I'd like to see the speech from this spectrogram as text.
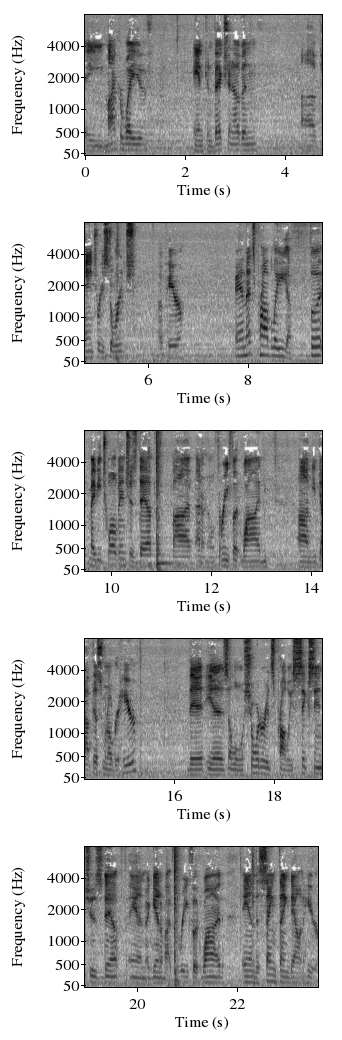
a microwave and convection oven, uh, pantry storage up here. And that's probably a foot, maybe 12 inches depth by, I don't know, three foot wide. Um, you've got this one over here that is a little shorter. It's probably six inches depth and again about three foot wide. And the same thing down here.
